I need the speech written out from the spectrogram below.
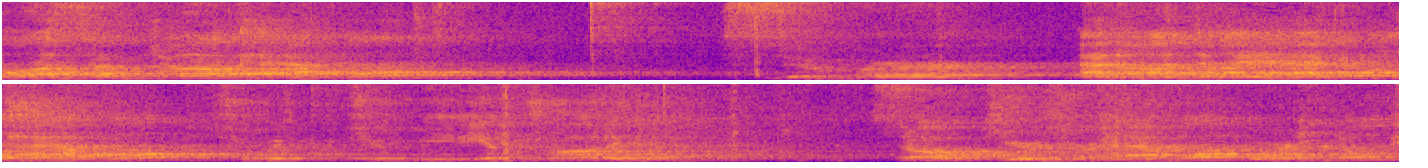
Awesome job. Half halt. Super. And on diagonal, half halt to, to medium trot again. So here's your half halt. You already know it.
